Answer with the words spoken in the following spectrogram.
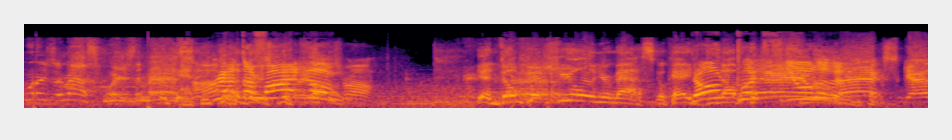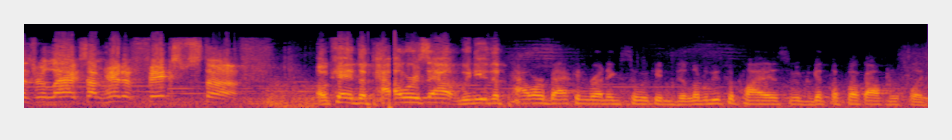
Where's the mask? Where's the mask? You have to find What's them. Wrong? Yeah, don't put fuel in your mask, okay? Do Don't not put Hey, fuel in it. relax, guys, relax. I'm here to fix stuff. Okay, the power's out. We need the power back and running so we can deliver these supplies so we can get the fuck off this place.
